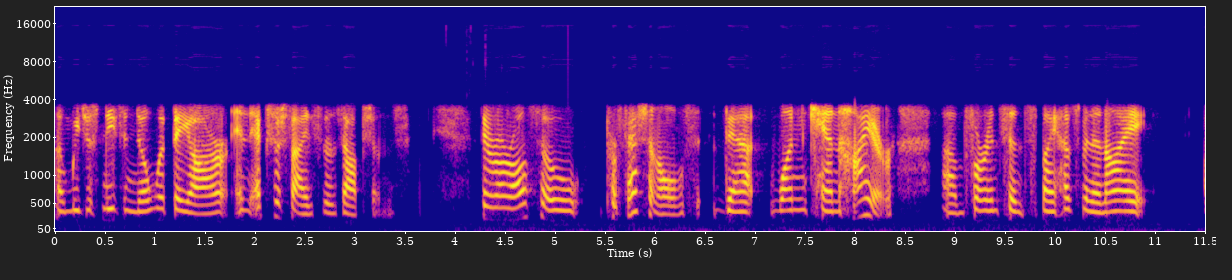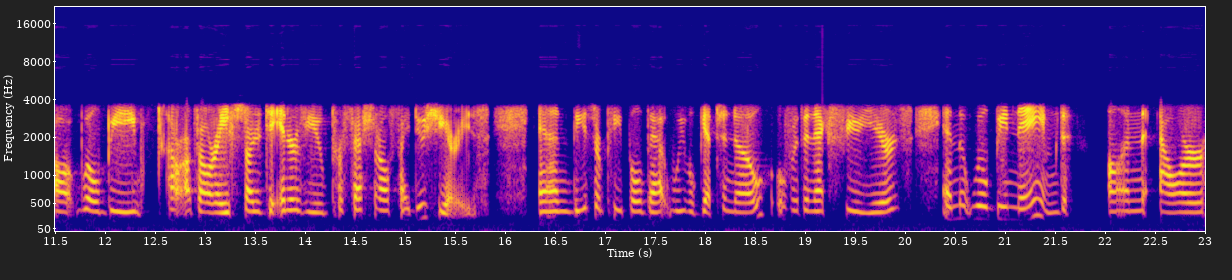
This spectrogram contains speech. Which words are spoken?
and we just need to know what they are and exercise those options. There are also professionals that one can hire. Um, for instance, my husband and I uh, will be I've already started to interview professional fiduciaries. And these are people that we will get to know over the next few years and that will be named on our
